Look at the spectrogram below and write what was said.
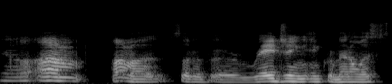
You know, um, I'm a sort of a raging incrementalist.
